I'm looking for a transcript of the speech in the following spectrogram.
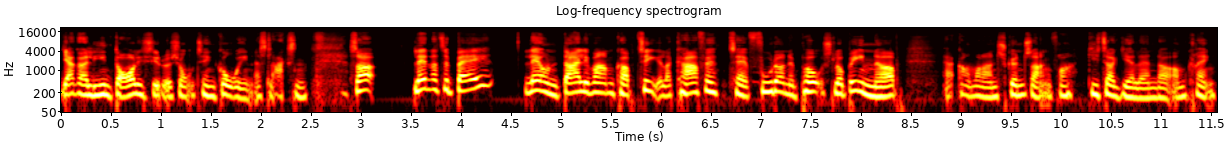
jeg gør lige en dårlig situation til en god en af slagsen. Så Lænder dig tilbage, Lav en dejlig varm kop te eller kaffe, tag futterne på, slå benene op. Her kommer der en skøn sang fra Guitar Girlander omkring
